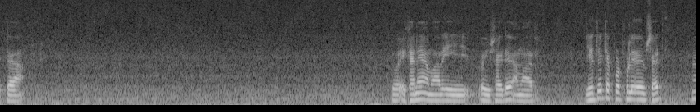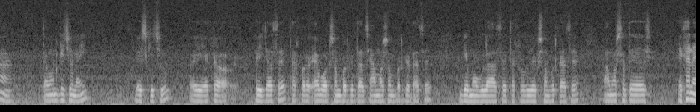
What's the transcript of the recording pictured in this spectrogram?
একটা তো এখানে আমার এই ওয়েবসাইটে আমার যেহেতু এটা পোর্টফোলিও ওয়েবসাইট হ্যাঁ তেমন কিছু নাই, বেশ কিছু। এই একটা পেজ আছে, তারপরে অ্যাওয়ার্ড সম্পর্কে আছে, আমার সম্পর্কে আছে ডেমোগুলো আছে, তারপর প্রজেক্ট সম্পর্কে আছে। আমার সাথে এখানে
